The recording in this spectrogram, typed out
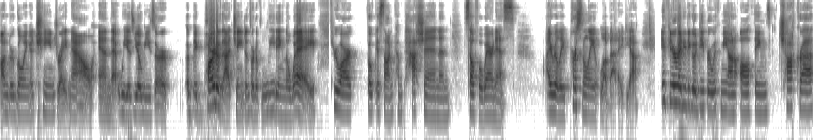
undergoing a change right now, and that we as yogis are a big part of that change and sort of leading the way through our focus on compassion and self awareness. I really personally love that idea. If you're ready to go deeper with me on all things chakra,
